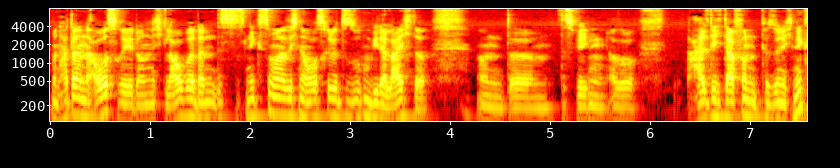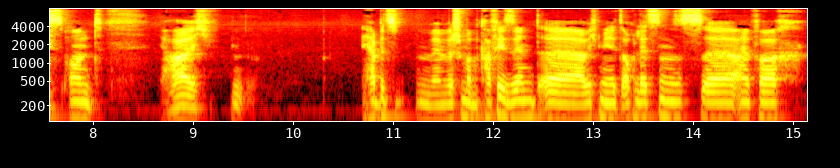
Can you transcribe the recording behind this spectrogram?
man hat dann eine Ausrede und ich glaube dann ist das nächste Mal sich eine Ausrede zu suchen wieder leichter. Und ähm, deswegen also halte ich davon persönlich nichts. Und ja ich ich habe jetzt wenn wir schon beim Kaffee sind äh, habe ich mir jetzt auch letztens äh, einfach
